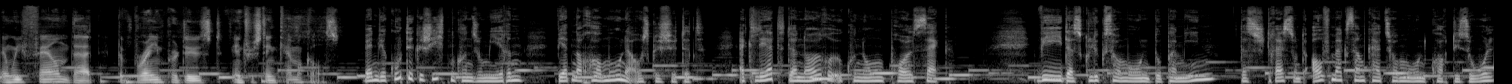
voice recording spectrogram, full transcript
and we found that the brain produced interesting chemicals. Wenn wir gute Geschichten konsumieren, werden auch Hormone ausgeschüttet, erklärt der Neuroökonom Paul Sack. Wie das Glückshormon Dopamin, das Stress- und Aufmerksamkeitshormon Cortisol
